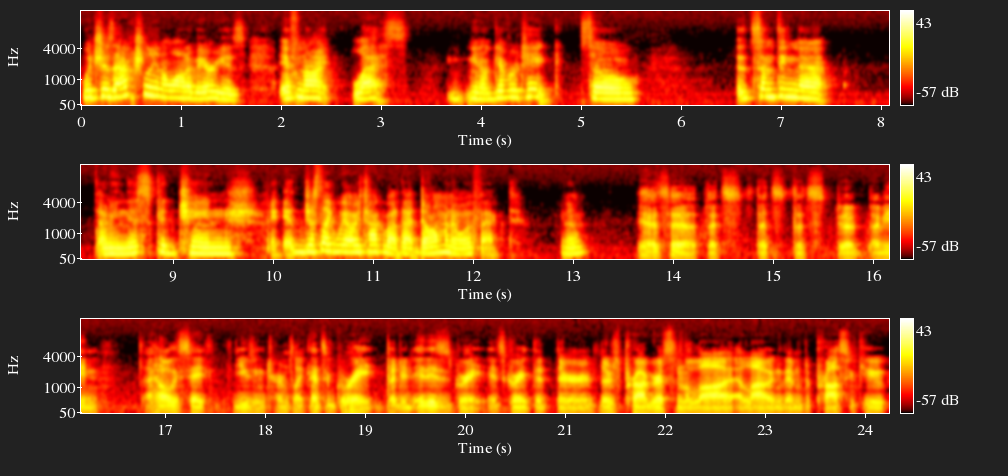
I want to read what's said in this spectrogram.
which is actually in a lot of areas, if not less, you know, give or take. So it's something that, I mean, this could change, just like we always talk about that domino effect, you know? Yeah, it's a that's that's that's. Uh, I mean, I always say using terms like that's great, but it, it is great. It's great that there there's progress in the law allowing them to prosecute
